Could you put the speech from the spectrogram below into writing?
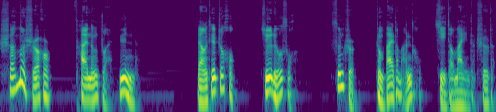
什么时候才能转运呢？两天之后，拘留所，孙志正掰着馒头，细嚼慢咽的吃着，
